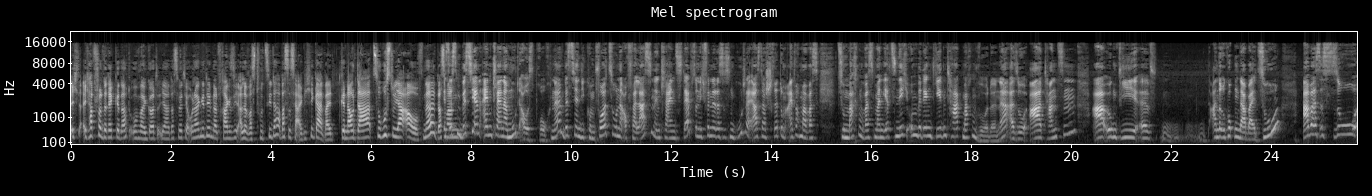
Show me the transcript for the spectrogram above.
ich ich habe schon direkt gedacht, oh mein Gott, ja, das wird ja unangenehm. Dann fragen sich alle, was tut sie da? Aber es ist ja eigentlich egal, weil genau dazu ruhst du ja auf, ne? Dass es man ist ein bisschen ein kleiner Mutausbruch, ne? Ein bisschen die Komfortzone auch verlassen in kleinen Steps. Und ich finde, das ist ein guter erster Schritt, um einfach mal was zu machen, was man jetzt nicht unbedingt jeden Tag machen würde. Ne? Also A, tanzen, A, irgendwie äh, andere gucken dabei zu. Aber es ist so,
